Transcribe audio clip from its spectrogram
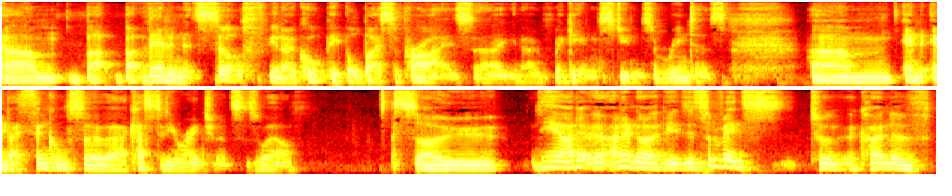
Um, but but that in itself you know caught people by surprise uh, you know again students and renters. Um, and and I think also uh, custody arrangements as well. So yeah, I don't, I don't know. It, it, sort of adds to a kind of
